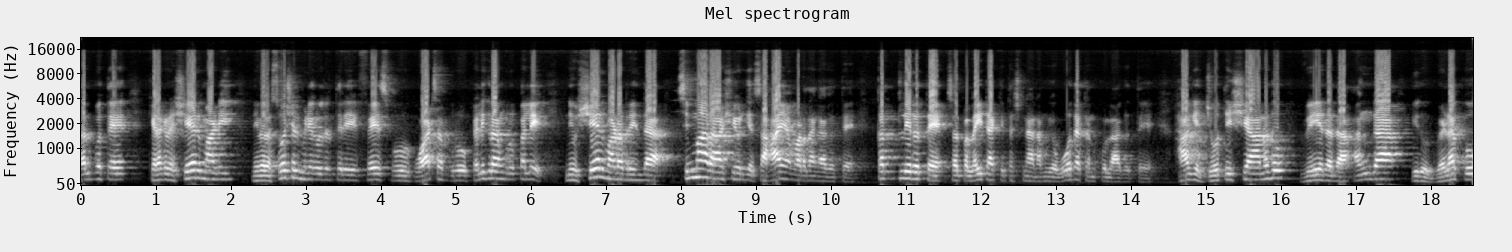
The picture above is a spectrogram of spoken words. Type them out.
ತಲುಪುತ್ತೆ. ಕೆಳಗಡೆ ಶೇರ್ ಮಾಡಿ. ನೀವೆಲ್ಲ ಸೋಷಿಯಲ್ ಮೀಡಿಯಾಗಳಲ್ಲಿರ್ತೀರಿ ಫೇಸ್ಬುಕ್ ವಾಟ್ಸಪ್ ಗ್ರೂಪ್ ಟೆಲಿಗ್ರಾಮ್ ಗ್ರೂಪಲ್ಲಿ ನೀವು ಶೇರ್ ಮಾಡೋದ್ರಿಂದ ಸಿಂಹ ರಾಶಿಯವರಿಗೆ ಸಹಾಯ ಮಾಡ್ದಂಗೆ ಆಗುತ್ತೆ ಕತ್ಲಿರುತ್ತೆ. ಸ್ವಲ್ಪ ಲೈಟ್ ಹಾಕಿದ ತಕ್ಷಣ ನಮಗೆ ಓದಕ್ಕೆ ಅನುಕೂಲ ಆಗುತ್ತೆ. ಹಾಗೆ ಜ್ಯೋತಿಷ್ಯ ಅನ್ನೋದು ವೇದದ ಅಂಗ, ಇದು ಬೆಳಕು,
